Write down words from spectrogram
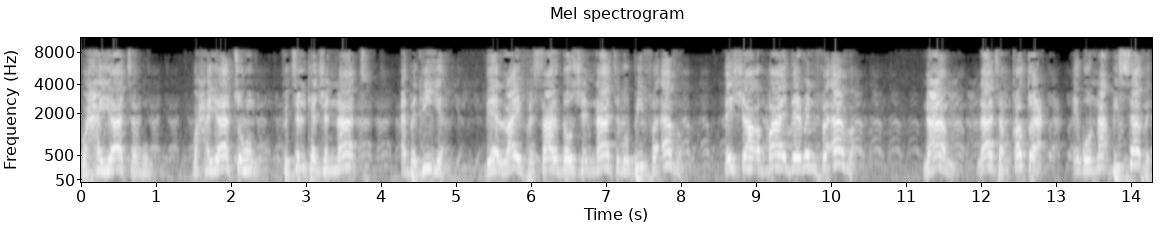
وحياتهم وحياتهم في تلك الجنات أبدية their life inside of those jannat will be forever. They shall abide therein forever. Naam, la tanqati' It will not be severed.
